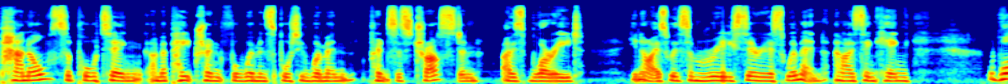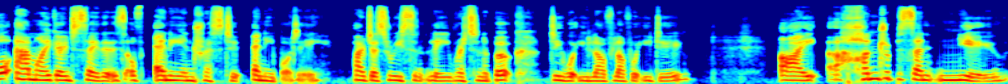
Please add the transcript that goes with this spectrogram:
panel supporting, I'm a patron for Women Supporting Women Prince's Trust, and I was worried you know, I was with some really serious women and I was thinking, what am I going to say that is of any interest to anybody? I've just recently written a book, Do What You Love, Love What You Do. I 100% knew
